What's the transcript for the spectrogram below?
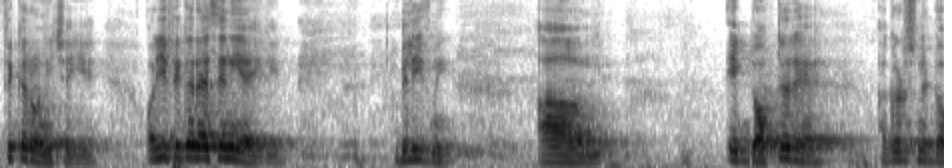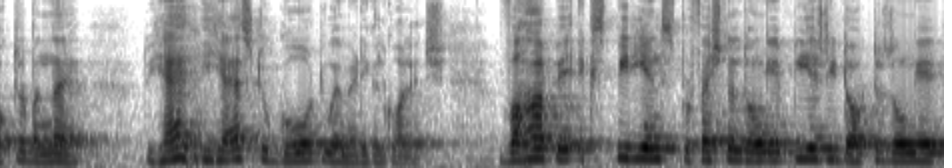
فکر ہونی چاہیے۔ اور یہ فکر ایسے نہیں آئے گی۔ بلیو می ایک ڈاکٹر ہے، اگر اس نے ڈاکٹر بننا ہے، تو he has to go to a medical college وہاں پہ ایکسپیرینس پروفیشنلز ہوں گے پی ایچ ڈی ڈاکٹرز ہوں گے،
